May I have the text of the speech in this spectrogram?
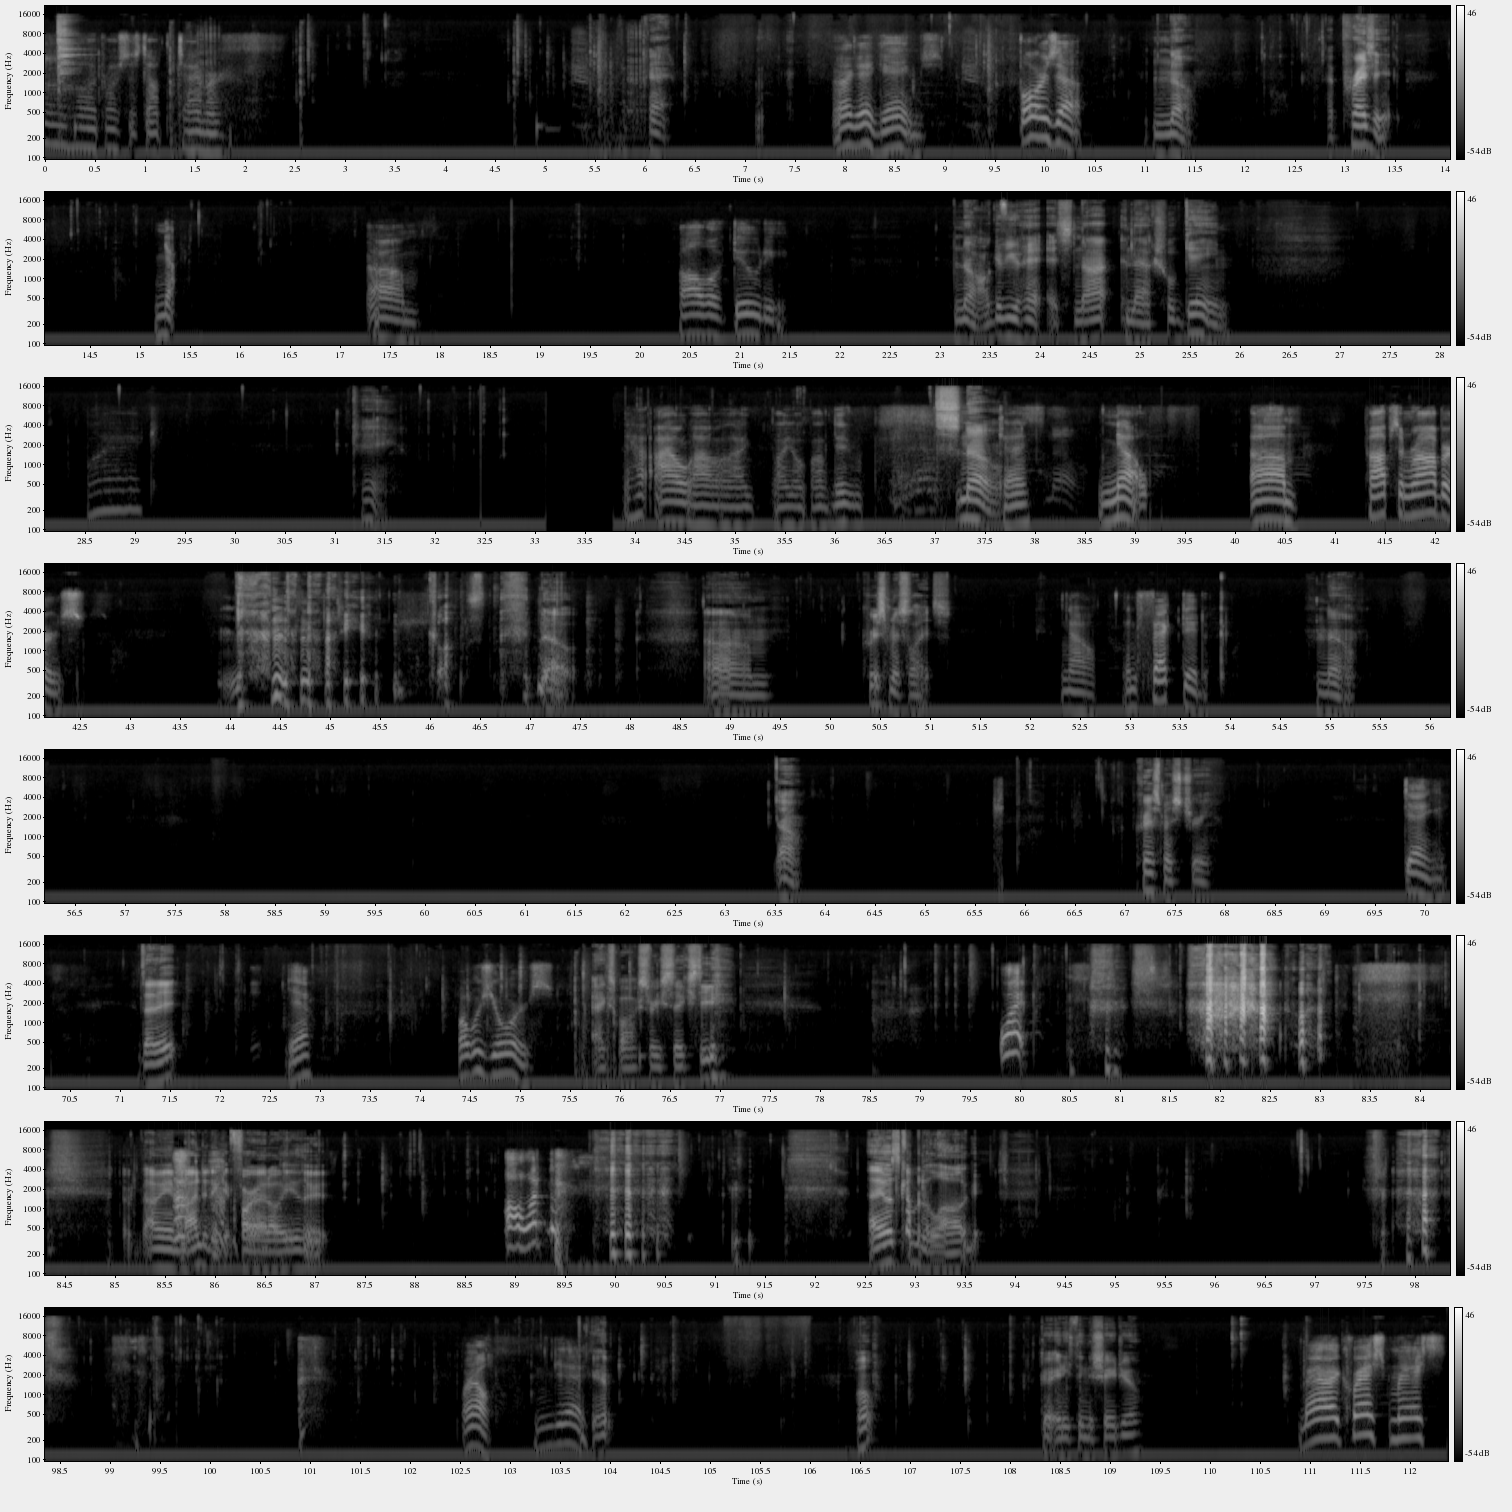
well, I probably should stop the timer. Okay. Okay, games. Forza. No. A present. No. Um. Call of Duty. No, I'll give you a hint. It's not an actual game. What? Okay. Yeah, I, I, I, I don't, I did. Snow. Okay. No. Um, cops and robbers. Not even close. No. Um, Christmas lights. No. Infected. No. Oh. Christmas tree. Dang it. Is that it? Yeah. What was yours? Xbox 360. What? I mean, mine didn't get far at all either. Oh, what? it was coming along. well, yeah. yep. Well, got anything to say, Joe? Merry Christmas.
